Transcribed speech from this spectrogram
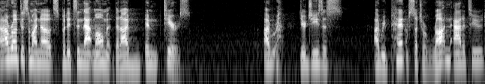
And I wrote this in my notes, but it's in that moment that I'm in tears. I, dear Jesus, I repent of such a rotten attitude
